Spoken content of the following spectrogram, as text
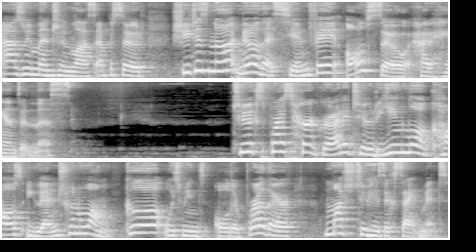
as we mentioned last episode, she does not know that Xianfei also had a hand in this. To express her gratitude, Yingluo calls Yuan Chunwang Ge, which means older brother, much to his excitement.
